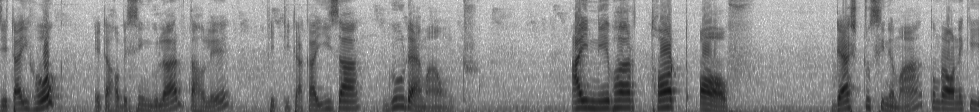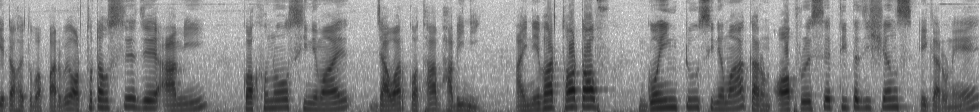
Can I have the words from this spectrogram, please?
যেটাই হোক, এটা হবে সিঙ্গুলার তাহলে ফিফটি টাকা is a good amount I never thought of dash to cinema তোমরা অনেকেই এটা হয়তো বা পারবে। অর্থটা হচ্ছে যে আমি কখনো সিনেমায় যাওয়ার কথা ভাবিনি। I never thought of going to cinema কারণ অফ রয়েছে প্রিপোজিশনস এই কারণে।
